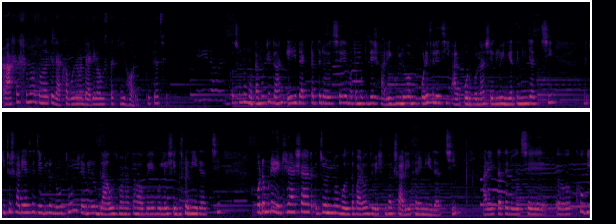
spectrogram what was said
আর আসার সময় তোমাদেরকে দেখাবো যে আমার ব্যাগের অবস্থা কি হয়, ঠিক আছে? জন্য মোটামুটি ডান এই ব্যাগটাতে রয়েছে মোটামুটি যে শাড়িগুলো আমি পরে ফেলেছি, আর পরবো না। সেগুলো ইন্ডিয়াতে নিয়ে যাচ্ছি। আর কিছু শাড়ি আছে যেগুলো নতুন, সেগুলোর ব্লাউজ বানাতে হবে বলে সেগুলো নিয়ে যাচ্ছি। মোটামুটি রেখে আসার জন্য বলতে পারো যে বেশিরভাগ শাড়ি এখানে নিয়ে যাচ্ছি। আর এটাতে রয়েছে খুবই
